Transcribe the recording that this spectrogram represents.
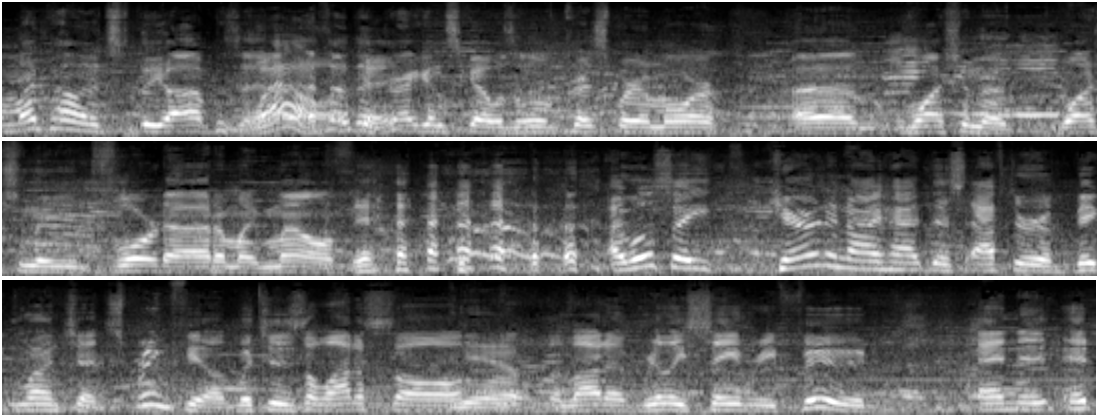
yeah, my palate it's the opposite. Wow, I, I thought okay. the dragon scale was a little crisper and more um, washing the washing the Florida out of my mouth. I will say, Karen and I had this after a big lunch at Springfield, which is a lot of salt, Yeah. a lot of really savory food, and it, it,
